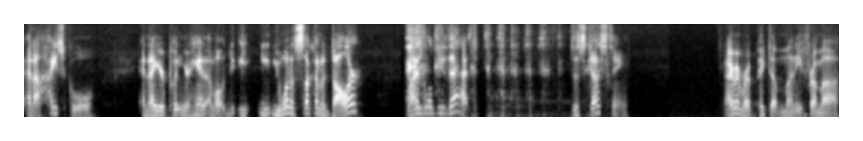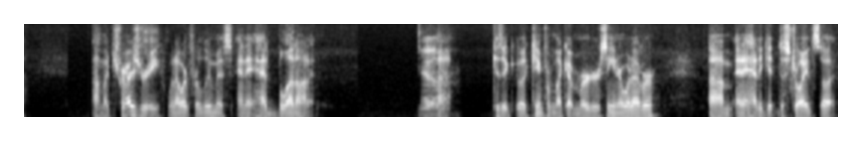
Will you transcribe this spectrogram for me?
at a high school, and now you're putting your hand. I'm all, you, you, you want to suck on a dollar? Might as well do that. Disgusting. I remember I picked up money from a um, a treasury when I worked for Loomis, and it had blood on it Ugh. because it, it came from like a murder scene or whatever, um, and it had to get destroyed. So it,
